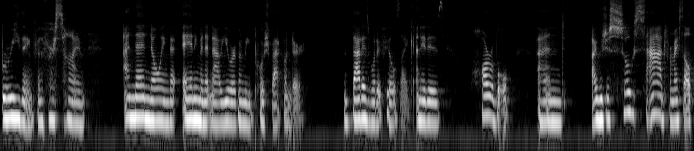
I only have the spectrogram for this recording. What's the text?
breathing for the first time and then knowing that any minute now you are going to be pushed back under. That is what it feels like. And it is horrible. And I was just so sad for myself.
